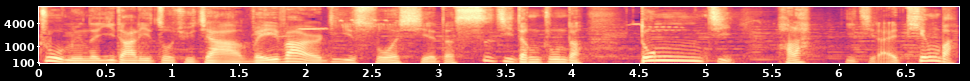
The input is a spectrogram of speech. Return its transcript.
著名的意大利作曲家维瓦尔第所写的四季当中的《冬季》。好了。一起来听吧。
